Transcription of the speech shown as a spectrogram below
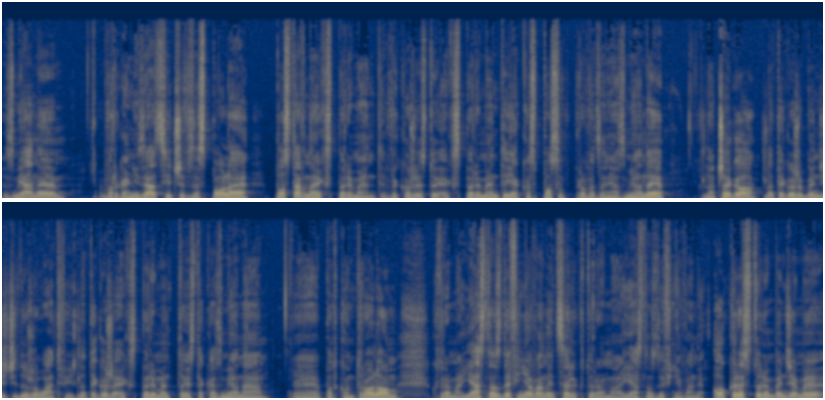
zmiany w organizacji czy w zespole, postaw na eksperymenty. Wykorzystuj eksperymenty jako sposób wprowadzenia zmiany. Dlaczego? Dlatego, że będzie Ci dużo łatwiej. Dlatego, że eksperyment to jest taka zmiana e, pod kontrolą, która ma jasno zdefiniowany cel, która ma jasno zdefiniowany okres, w którym będziemy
